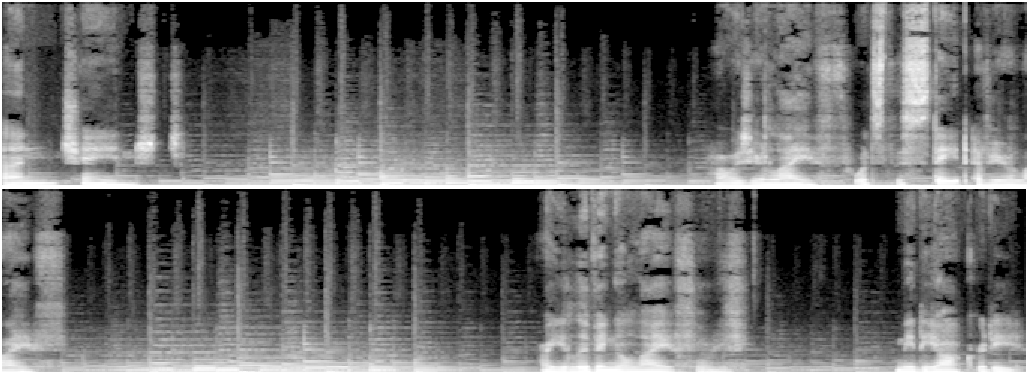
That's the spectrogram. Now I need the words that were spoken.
unchanged, how is your life? What's the state of your life? Are you living a life of mediocrity?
